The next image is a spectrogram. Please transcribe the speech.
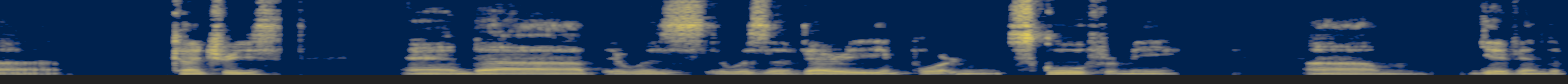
uh, countries, and uh, it was it was a very important school for me, um, given the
